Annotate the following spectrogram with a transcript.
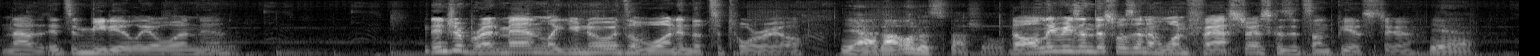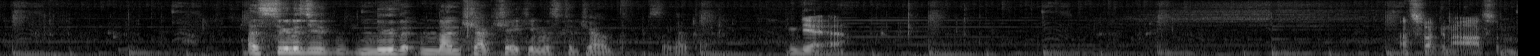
Now it's immediately a one. Yeah. Ninjabread Man, like you know, it's a one in the tutorial. Yeah, that one was special. The only reason this wasn't a one faster is because it's on PS2. Yeah. As soon as you knew that nunchuck shaking was to jump, it's like okay. Yeah. That's fucking awesome.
